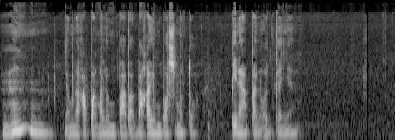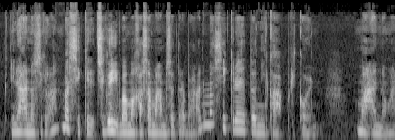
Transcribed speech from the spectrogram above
Hmm, na nakapangalumpaba. Baka yung boss mo to, pinapanood ka niyan. Inaano siguro, ano ba secret? Siguro iba mga kasamahan sa trabaho. Ano ba sikreto ni Capricorn? Maano nga.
